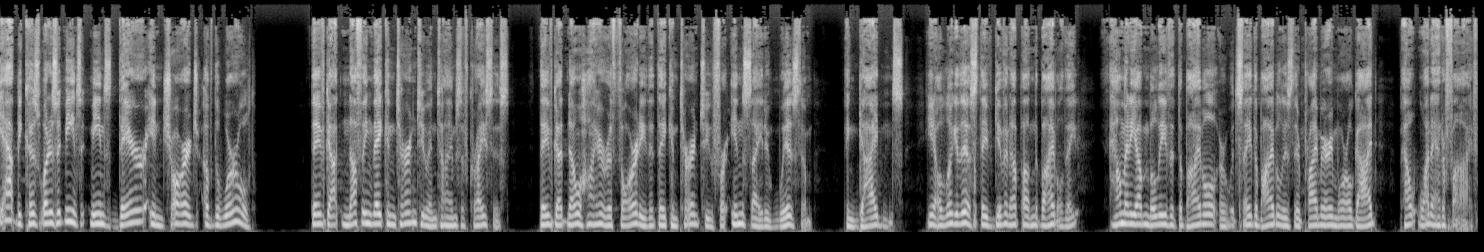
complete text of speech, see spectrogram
Yeah, because what does it mean? It means they're in charge of the world. They've got nothing they can turn to in times of crisis. They've got no higher authority that they can turn to for insight and wisdom and guidance. You know, look at this. They've given up on the Bible. They how many of them believe that the Bible or would say the Bible is their primary moral guide? About one out of five.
